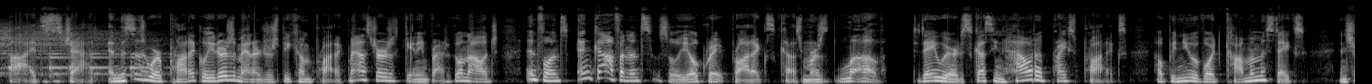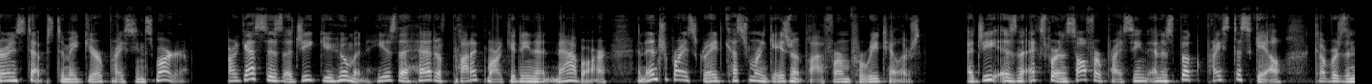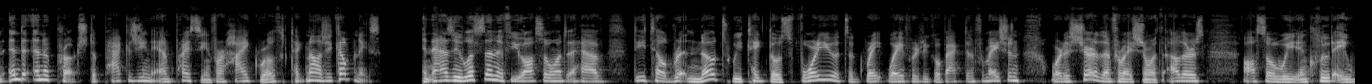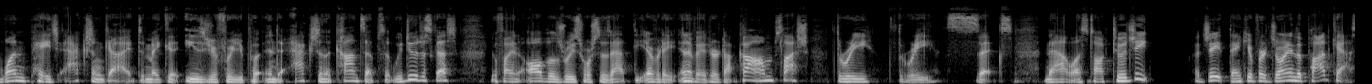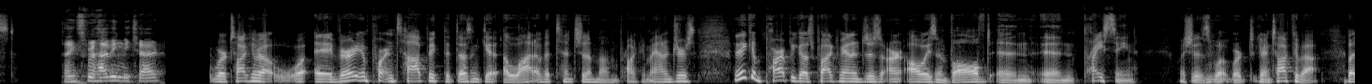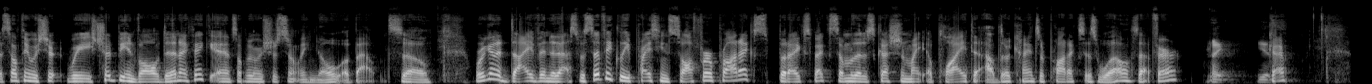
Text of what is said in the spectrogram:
Hi, this is Chad, and this is where product leaders and managers become product masters, gaining practical knowledge, influence, and confidence so you'll create products customers love. Today, we are discussing how to price products, helping you avoid common mistakes and sharing steps to make your pricing smarter. Our guest is Ajit Ghuman. He is the head of product marketing at Narvar, an enterprise grade customer engagement platform for retailers. Ajit is an expert in software pricing, and his book, Price to Scale, covers an end to end approach to packaging and pricing for high growth technology companies. And as you listen, if you also want to have detailed written notes, we take those for you. It's a great way for you to go back to information or to share the information with others. Also, we include a one page action guide to make it easier for you to put into action the concepts that we do discuss. You'll find all those resources at theeverydayinnovator.com slash 336. Now let's talk to Ajit. Ajit, thank you for joining the podcast. Thanks for having me, Chad. We're talking about a very important topic that doesn't get a lot of attention among product managers. I think in part because product managers aren't always involved in, in pricing, which is mm-hmm. what we're going to talk about. But it's something we should we should be involved in, I think, and something we should certainly know about. So we're going to dive into that specifically pricing software products, but I expect some of the discussion might apply to other kinds of products as well. Is that fair? Right. Yes. Okay.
